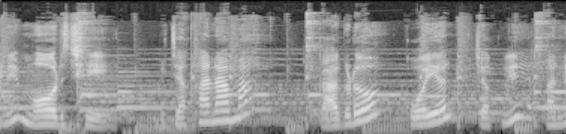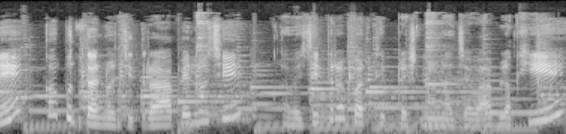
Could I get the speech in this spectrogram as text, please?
અને મોર છે. બીજા ખાનામાં કાગડો, કોયલ, ચકલી અને કબૂતરનું ચિત્ર આપેલું છે. હવે ચિત્ર પરથી પ્રશ્નના જવાબ લખીએ.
